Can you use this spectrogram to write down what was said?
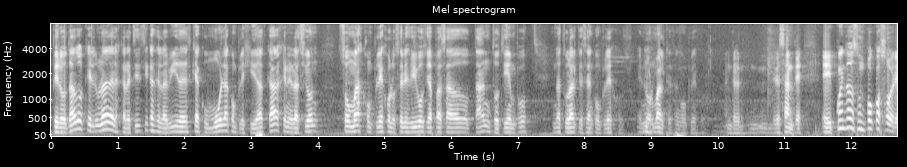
Pero dado que una de las características de la vida es que acumula complejidad, cada generación son más complejos los seres vivos, ya ha pasado tanto tiempo, natural que sean complejos, es normal que sean complejos. Interesante. Eh, cuéntanos un poco sobre,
